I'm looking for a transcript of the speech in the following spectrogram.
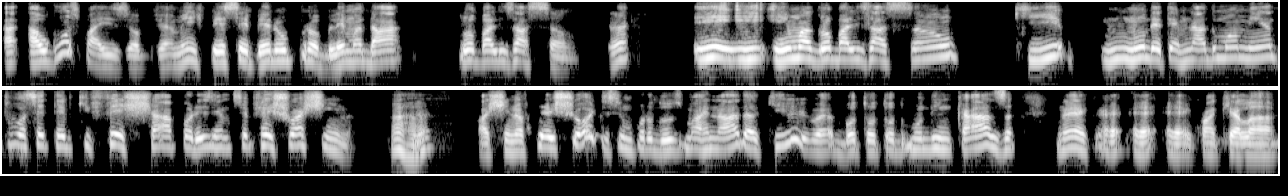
a, alguns países, obviamente, perceberam o problema da globalização, né? E, e, e uma globalização que, num determinado momento, você teve que fechar, por exemplo, você fechou a China. Uhum. Né? A China fechou, disse não produz mais nada aqui, eh, botou todo mundo em casa, né, é, é, é, com aquela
